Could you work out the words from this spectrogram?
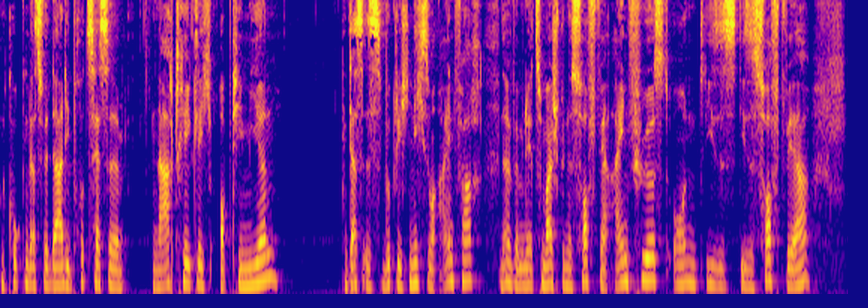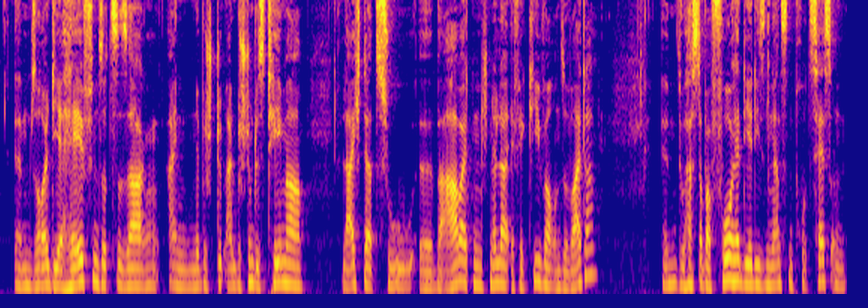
und gucken, dass wir da die Prozesse nachträglich optimieren. Das ist wirklich nicht so einfach. Ne, wenn du jetzt zum Beispiel eine Software einführst und dieses, diese Software ähm, soll dir helfen, sozusagen eine besti ein bestimmtes Thema leichter zu äh, bearbeiten, schneller, effektiver und so weiter. Ähm, du hast aber vorher dir diesen ganzen Prozess und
